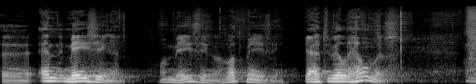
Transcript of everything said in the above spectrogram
Uh, en meezingen. Wat meezingen? Wat meezingen? Ja, het Wilhelmus.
